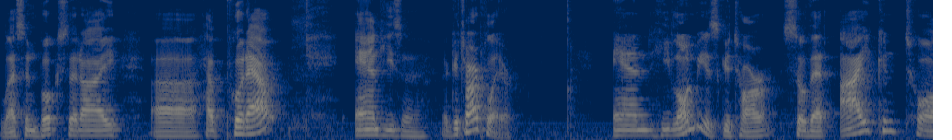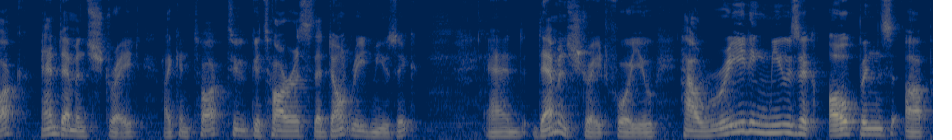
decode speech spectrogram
lesson books that I uh, have put out. And he's a, a guitar player. And he loaned me his guitar so that I can talk and demonstrate. I can talk to guitarists that don't read music and demonstrate for you how reading music opens up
